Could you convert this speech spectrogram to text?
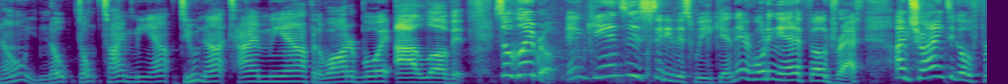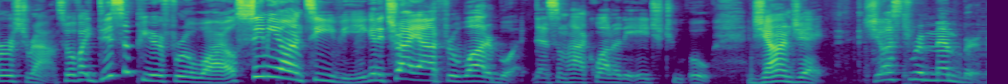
No, nope, don't time me out. Do not time me out for the Water Boy. I love it. So, ClayBro, in Kansas City this weekend, they're holding the NFL draft. I'm trying to go first round. So, if I disappear for a while, see me on TV, You're gonna try out for Water Boy. That's some high quality H2O. John Jay, just remember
